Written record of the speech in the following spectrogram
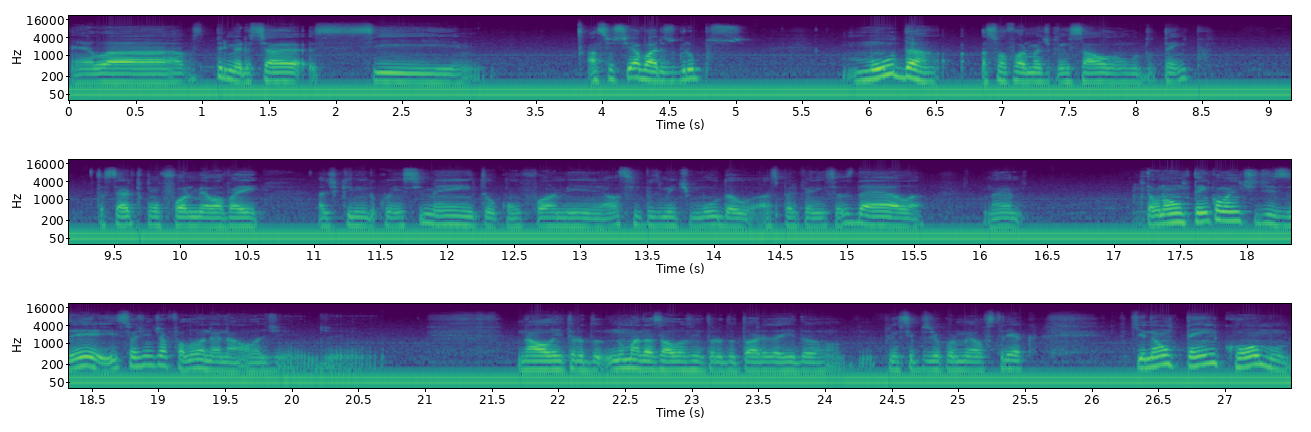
ela, primeiro, se, se associa a vários grupos, muda a sua forma de pensar ao longo do tempo, tá certo? Conforme ela vai adquirindo conhecimento, conforme ela simplesmente muda as preferências dela, né? Então não tem como a gente dizer, isso a gente já falou, né, na aula de, de na aula numa das aulas introdutórias aí do princípios de economia austríaca, que não tem como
